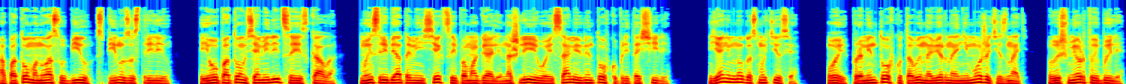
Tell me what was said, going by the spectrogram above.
А потом он вас убил, спину застрелил. Его потом вся милиция искала. Мы с ребятами из секции помогали, нашли его и сами в ментовку притащили. Я немного смутился. Ой, про ментовку-то вы, наверное, не можете знать. Вы ж мертвые были.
